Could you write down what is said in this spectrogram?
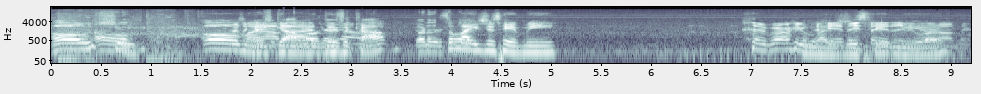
Oh, Oh. shoot. Oh There's my cop. god, Oh, there's a there's a cop. Go to the Somebody toilet. just hit me. Where are you? Somebody Okay, they just say hit that me, we weren't on there.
